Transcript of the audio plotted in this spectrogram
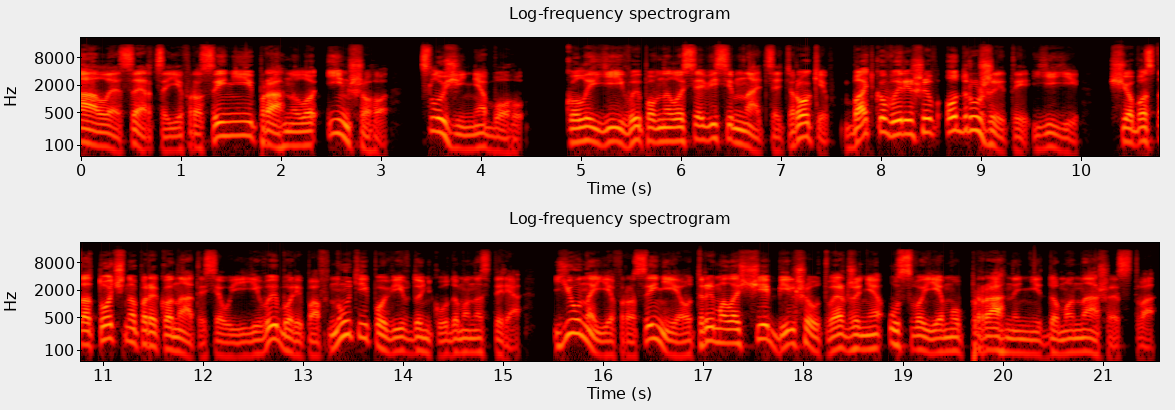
але серце Єфросинії прагнуло іншого служіння Богу. Коли їй виповнилося 18 років, батько вирішив одружити її. Щоб остаточно переконатися у її виборі, Пафнутій повів доньку до монастиря. Юна Єфросинія отримала ще більше утвердження у своєму прагненні до монашества.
